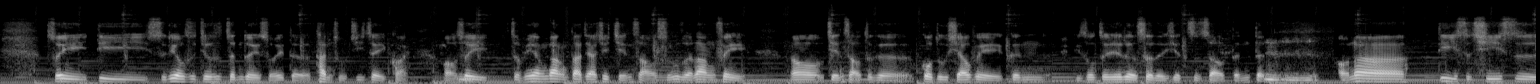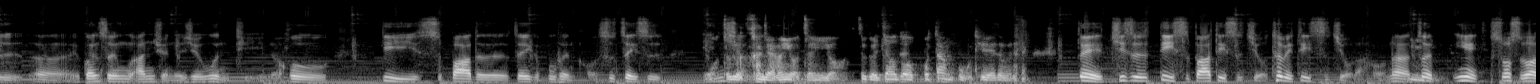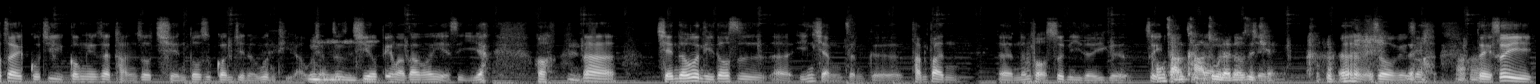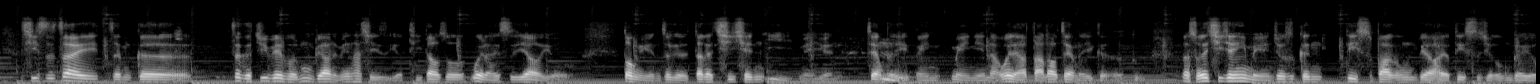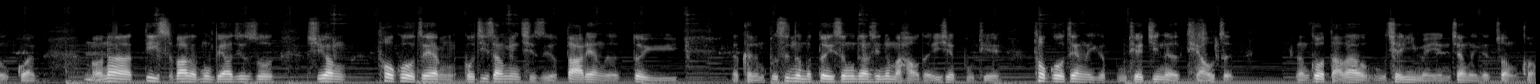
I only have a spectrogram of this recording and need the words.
所以第十六是就是针对所谓的碳足迹这一块，哦，所以怎么样让大家去减少食物的浪费，然后减少这个过度消费跟比如说这些垃圾的一些制造等等。嗯嗯嗯。哦，那第十七是呃有关生物安全的一些问题，然后第十八的这个部分哦是这次。哇，这个看起来很有争议哦。这个叫做不当补贴，对不对？对，其实第十八、第十九，特别第十九了哦。那这、嗯、因为说实话，在国际公约在谈的时候，钱都是关键的问题啊。我想，这是气候变化刚刚也是一样。好、那钱的问题都是呃影响整个谈判呃能否顺利的一个最通常卡住的都是钱。没错，没错。对，所以其实，在整个这个 GPF 的目标里面，它其实有提到说，未来是要有。动员这个大概七千亿美元这样的一每每年呢、啊，为了要达到这样的一个额度，那所谓七千亿美元就是跟第十八个目标还有第十九个目标有关。哦，那第十八个目标就是说，希望透过这样国际上面其实有大量的对于呃，可能不是那么对生物多样性那么好的一些补贴，透过这样的一个补贴金的调整，能够达到五千亿美元这样的一个状况。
